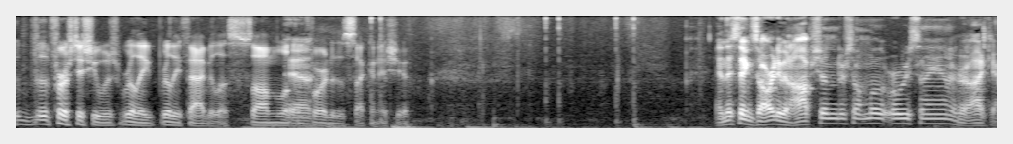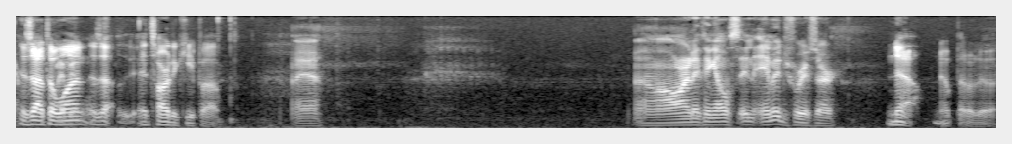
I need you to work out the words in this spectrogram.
the first issue was really, really fabulous, so I'm looking Yeah. forward to the second issue. and this thing's already been optioned or something. What were we saying? Or I can't. Is that the one? Is that? It's hard to keep up. Yeah. Or anything else in image for you, sir? No, nope, that'll do it.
